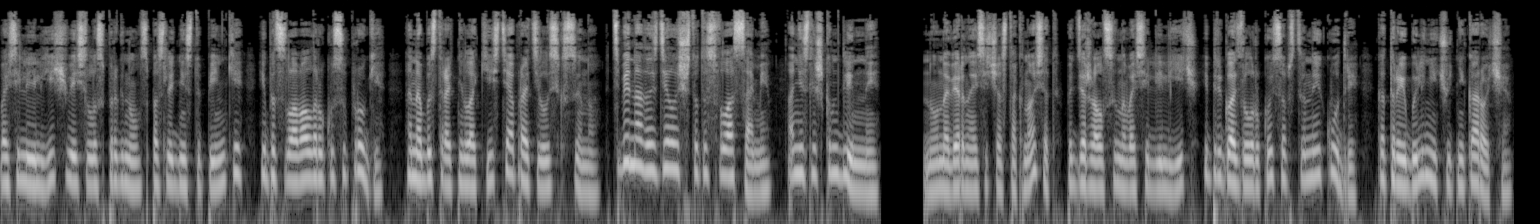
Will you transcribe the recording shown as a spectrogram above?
Василий Ильич весело спрыгнул с последней ступеньки и поцеловал руку супруги. Она быстро отняла кисть и обратилась к сыну. «Тебе надо сделать что-то с волосами. Они слишком длинные. «Ну, наверное, сейчас так носят», — поддержал сына Василий Ильич и пригладил рукой собственные кудри, которые были ничуть не короче.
